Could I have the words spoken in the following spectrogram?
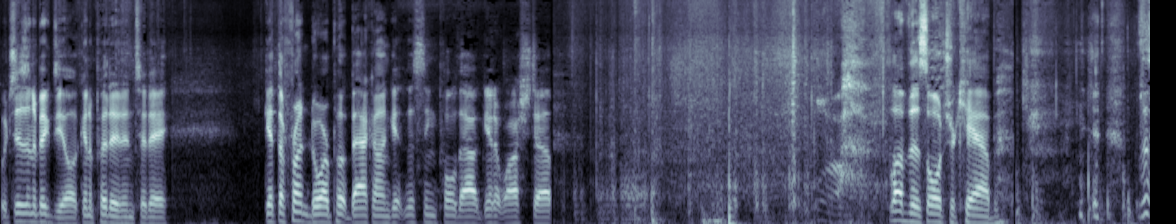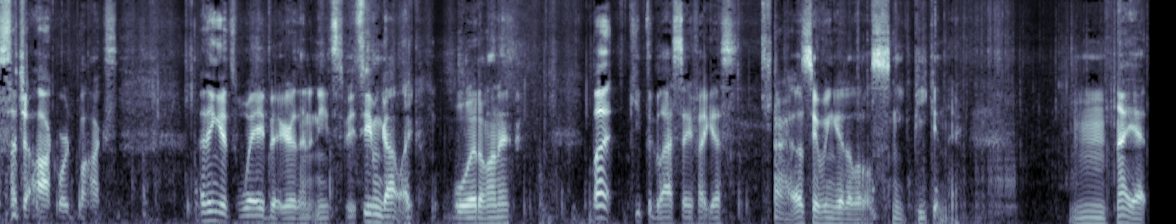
which isn't a big deal. Going to put it in today. Get the front door put back on, get this thing pulled out, get it washed up. Love this Ultra Cab. this is such an awkward box. I think it's way bigger than it needs to be. It's even got like wood on it. But keep the glass safe, I guess. All right, let's see if we can get a little sneak peek in there. Mm, not yet.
